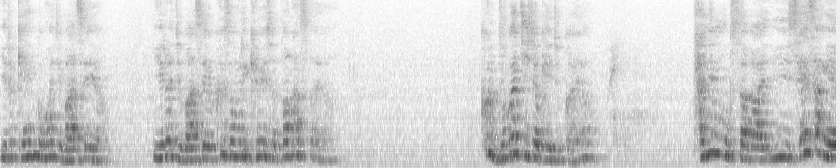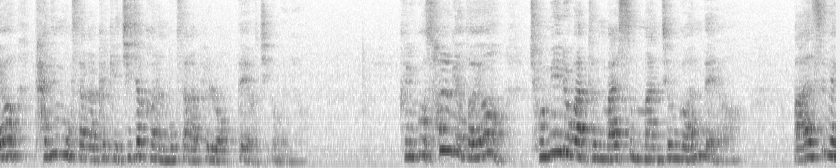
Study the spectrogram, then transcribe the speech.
이렇게 행동하지 마세요. 이러지 마세요. 그래서 우리 교회에서 떠났어요. 그걸 누가 지적해 줄까요? 담임 목사가 이 세상에요. 담임 목사가 그렇게 지적하는 목사가 별로 없대요. 지금은요. 그리고 설교도요. 조미료 같은 말씀만 증거한대요. 가슴,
